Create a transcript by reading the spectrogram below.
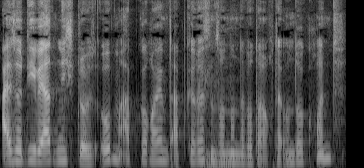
also die werden nicht bloß oben abgeräumt, abgerissen, sondern da wird auch der Untergrund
